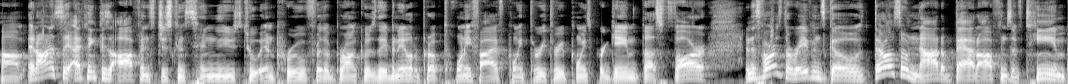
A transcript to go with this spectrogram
Um, and honestly, I think this offense offense just continues to improve for the Broncos. They've been able to put up 25.33 points per game thus far. And as far as the Ravens go, they're also not a bad offensive team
